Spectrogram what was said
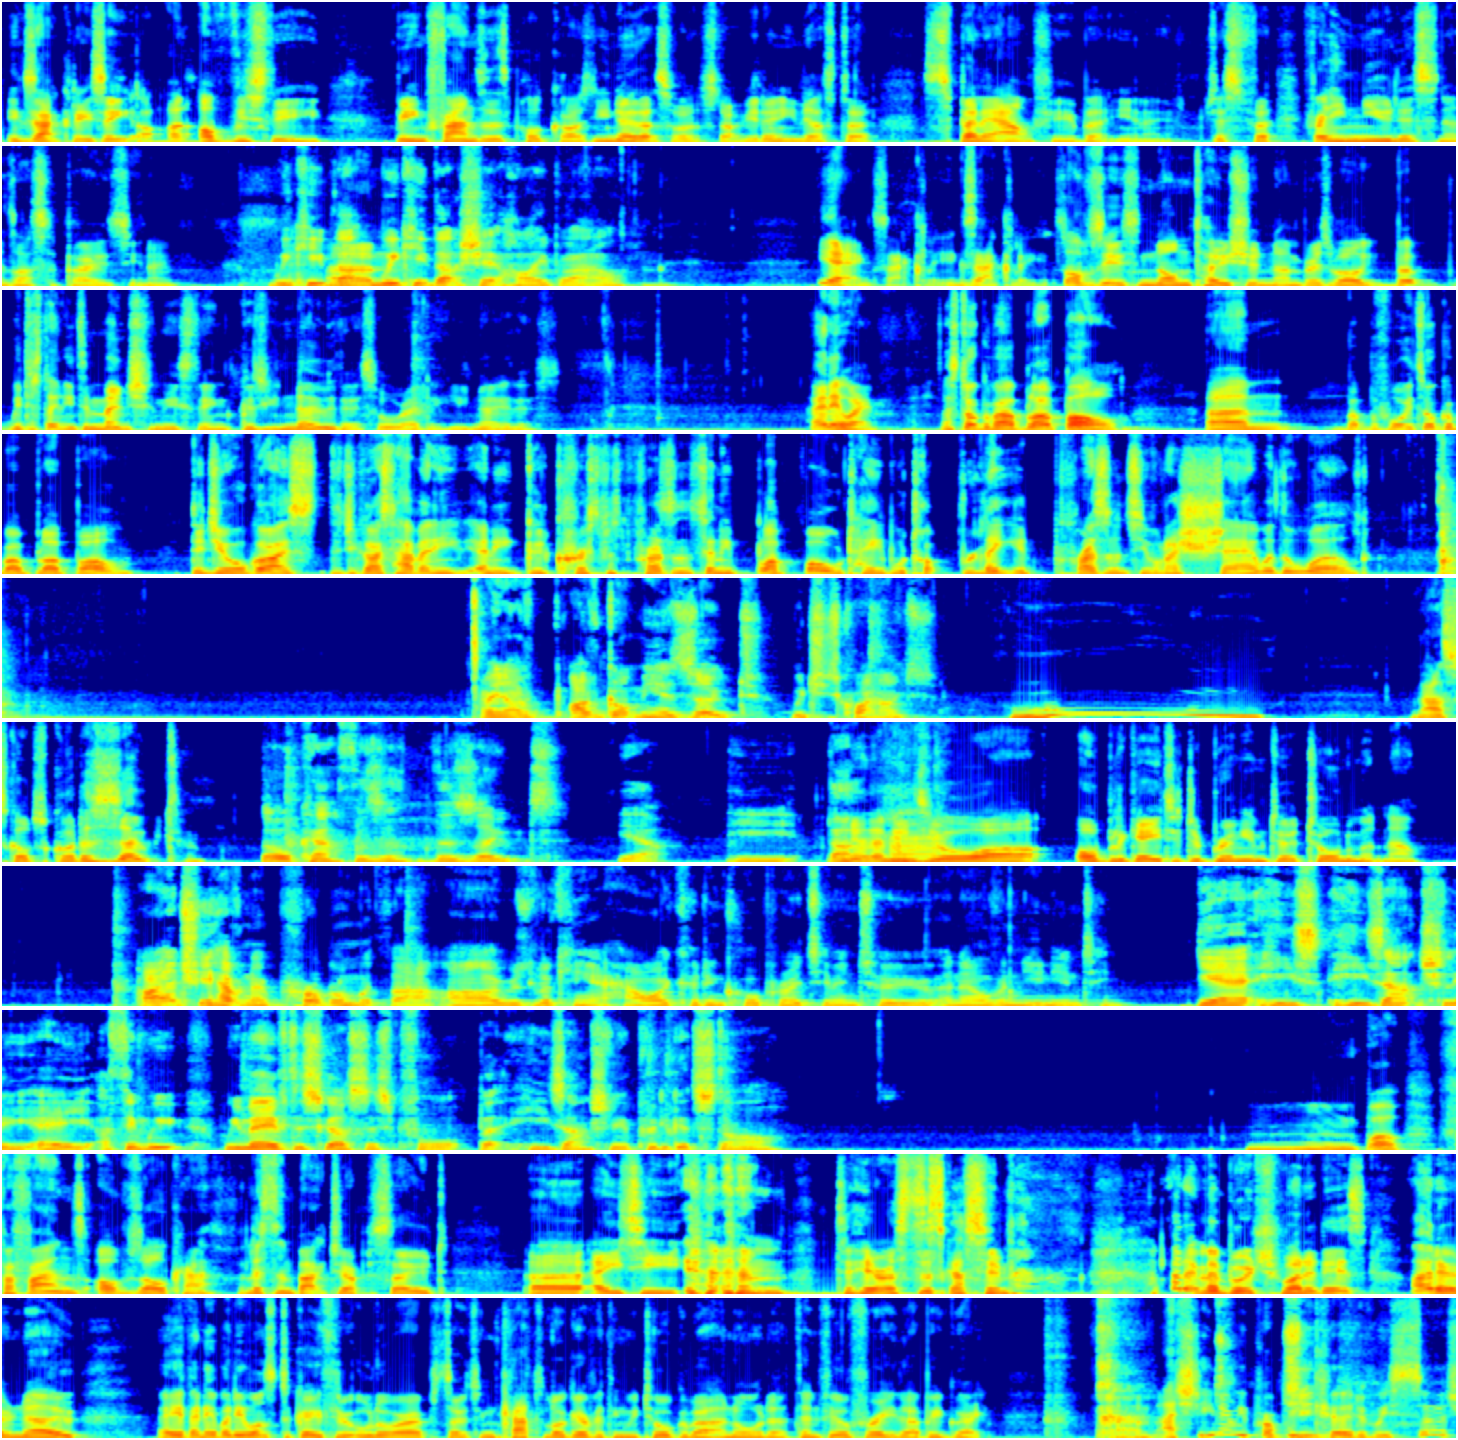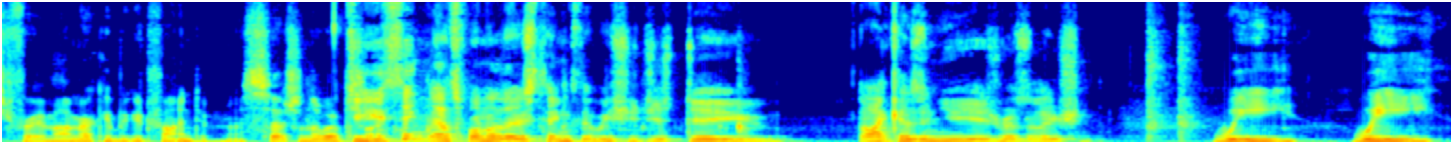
Exactly. See, obviously, being fans of this podcast, you know that sort of stuff. You don't need us to spell it out for you, but, you know, just for, for any new listeners, I suppose, you know, We keep that, Um, we keep that shit highbrow. Yeah, exactly, exactly. It's obviously it's a non-totient number as well, but we just don't need to mention these things because you know this already. You know this. Anyway, let's talk about Blood Bowl. Um, but before we talk about Blood Bowl, did you all guys, did you guys have any, any good Christmas presents? Any Blood Bowl tabletop related presents you want to share with the world? I mean, I've, I've got me a Zoat, which is quite nice. Ooh. Nazgob's got a Zoat. Zolcath is a, the Zoat. Yeah. He, you know that means you are obligated to bring him to a tournament now. I actually have no problem with that. I was looking at how I could incorporate him into an Elven Union team. Yeah, he's, he's actually a. I think we, we may have discussed this before, but he's actually a pretty good star. Hmm. Well, for fans of Zolcath, listen back to episode uh, 80 to hear us discuss him. I don't remember which one it is. I don't know. Hey, if anybody wants to go through all of our episodes and catalogue everything we talk about in order, then feel free. That'd be great. Um, actually, you know, we probably you- could. If we searched for him, I reckon we could find him. Let's search on the website. Do you think that's one of those things that we should just do, like as a New Year's resolution? we? We?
